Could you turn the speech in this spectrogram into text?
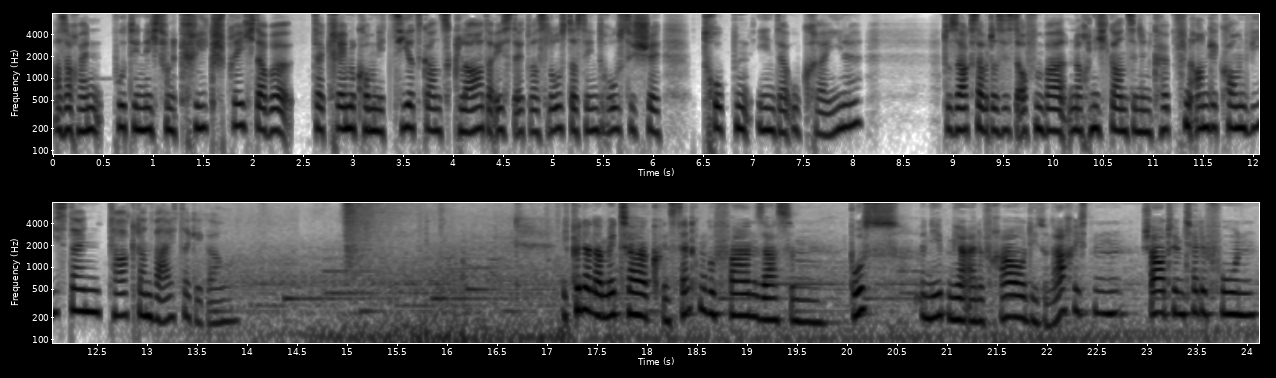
Also auch wenn Putin nicht von Krieg spricht, aber der Kreml kommuniziert ganz klar, da ist etwas los, da sind russische Truppen in der Ukraine. Du sagst aber, das ist offenbar noch nicht ganz in den Köpfen angekommen. Wie ist dein Tag dann weitergegangen? Ich bin dann am Mittag ins Zentrum gefahren, saß im Bus, neben mir eine Frau, die so Nachrichten schaute im Telefon,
